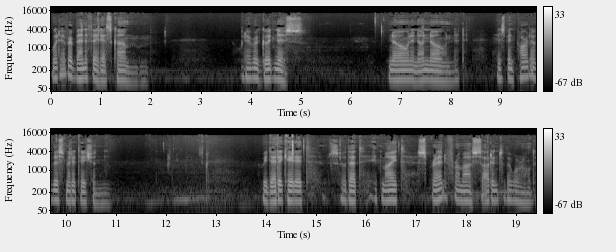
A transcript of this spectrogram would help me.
whatever benefit has come, whatever goodness, known and unknown, that has been part of this meditation. We dedicate it so that it might spread from us out into the world.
